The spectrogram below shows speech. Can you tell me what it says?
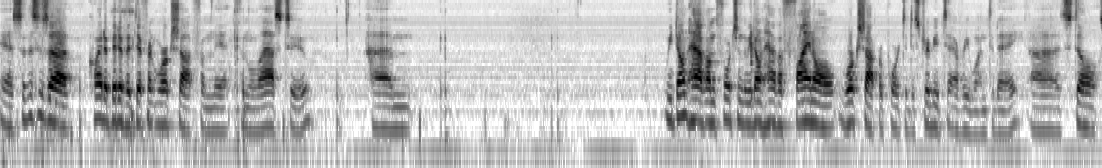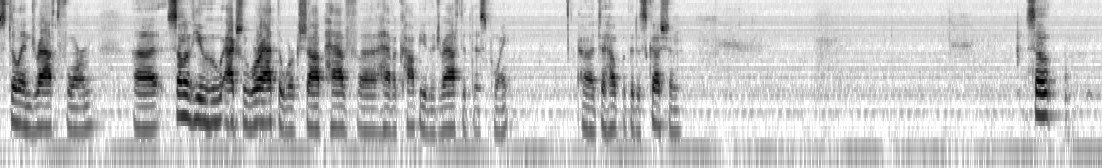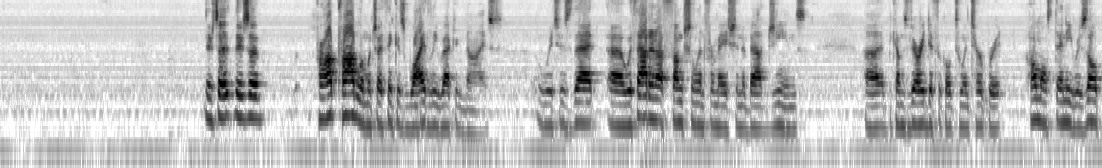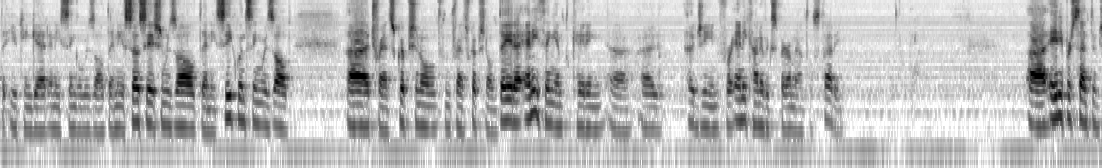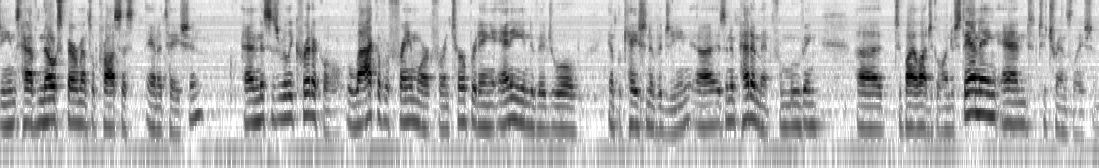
Yeah, so this is a, quite a bit of a different workshop from the, from the last two. Um, We don't have, unfortunately, we don't have a final workshop report to distribute to everyone today. Uh, It's still, still in draft form. Uh, Some of you who actually were at the workshop have, uh, have a copy of the draft at this point uh, to help with the discussion. So there's a, there's a pro- problem which I think is widely recognized, which is that uh, without enough functional information about genes, uh, it becomes very difficult to interpret almost any result that you can get, any single result, any association result, any sequencing result, uh, transcriptional, from transcriptional data, anything implicating uh, a, a gene for any kind of experimental study. Uh, 80% of genes have no experimental process annotation, and this is really critical. Lack of a framework for interpreting any individual implication of a gene uh, is an impediment from moving uh, to biological understanding and to translation.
